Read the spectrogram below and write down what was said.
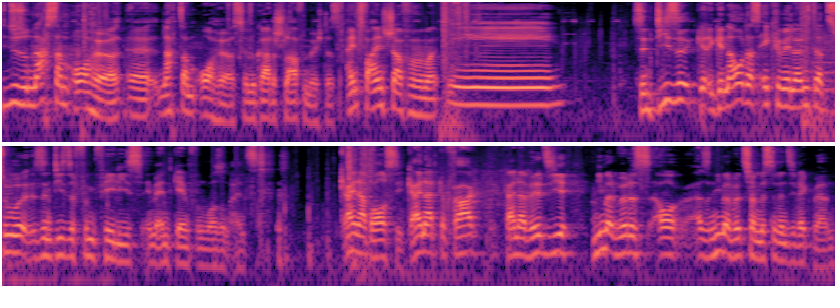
die du so nachts am Ohr, hör, äh, nachts am Ohr hörst, wenn du gerade schlafen möchtest. Eins für eins schlafen wir mal. Sind diese, genau das Äquivalent dazu, sind diese fünf Helis im Endgame von Warzone 1. keiner braucht sie. Keiner hat gefragt, keiner will sie. Niemand würde es auch, also niemand würde es vermissen, wenn sie weg wären.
